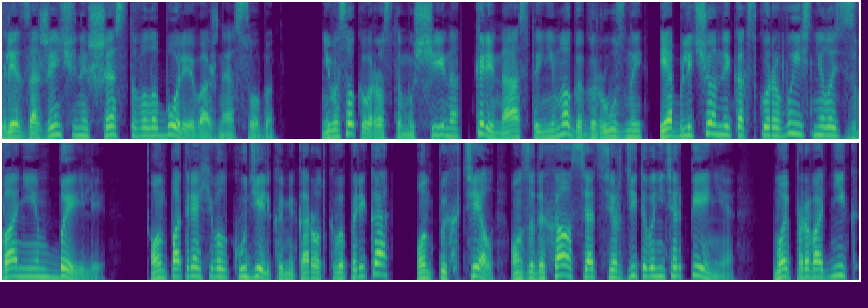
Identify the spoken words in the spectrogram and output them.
Вслед за женщиной шествовала более важная особа. Невысокого роста мужчина, коренастый, немного грузный и облеченный, как скоро выяснилось, званием Бейли. Он потряхивал кудельками короткого парика, он пыхтел, он задыхался от сердитого нетерпения. Мой проводник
